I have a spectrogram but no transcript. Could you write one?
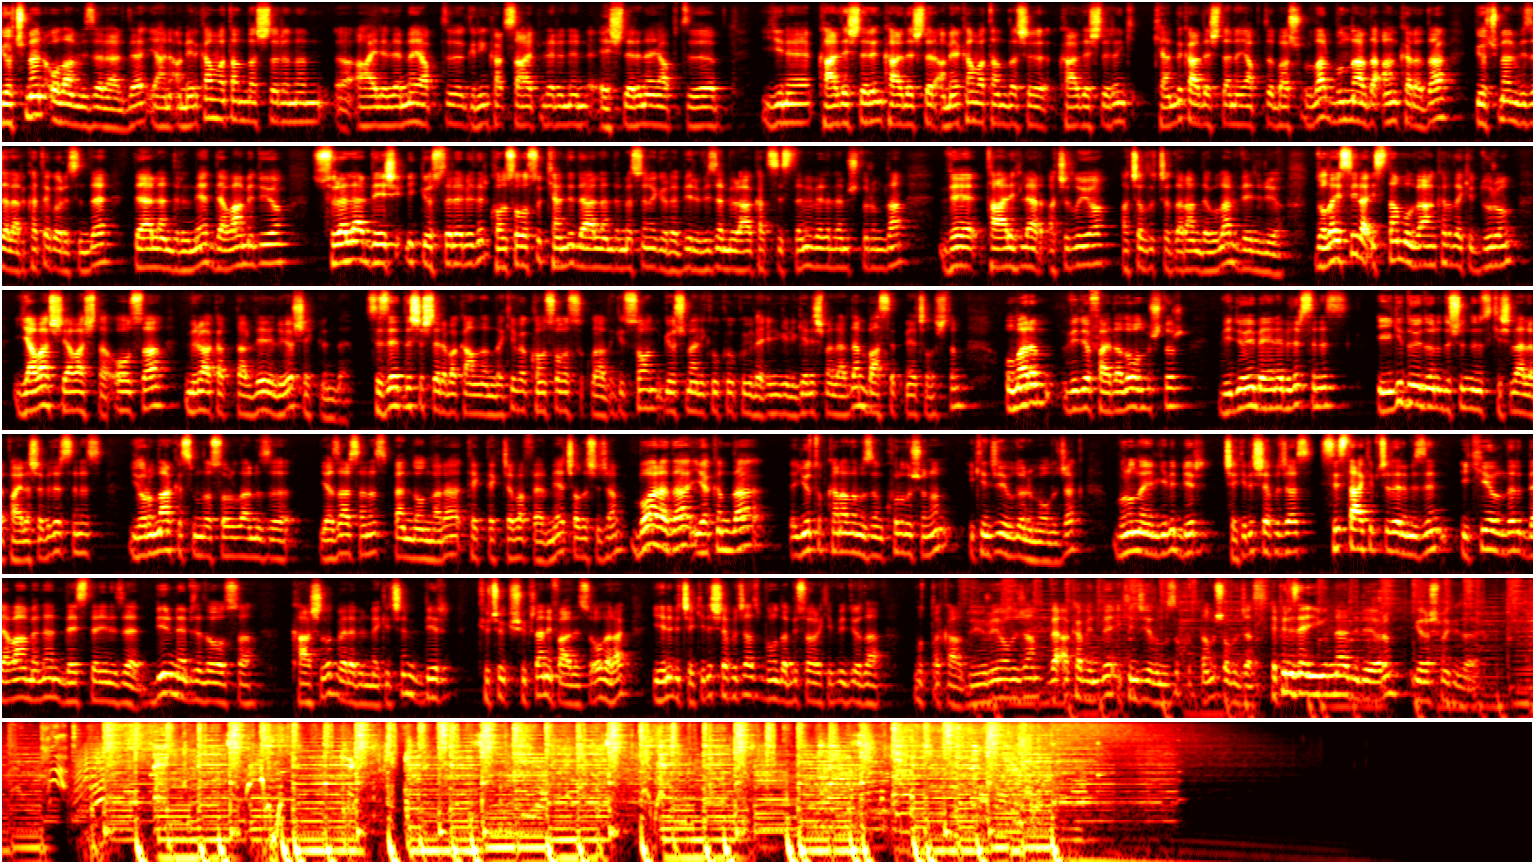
Göçmen olan vizelerde yani Amerikan vatandaşlarının e, ailelerine yaptığı, green card sahiplerinin eşlerine yaptığı, yine kardeşlerin kardeşleri, Amerikan vatandaşı kardeşlerin kendi kardeşlerine yaptığı başvurular bunlar da Ankara'da göçmen vizeler kategorisinde değerlendirilmeye devam ediyor. Süreler değişiklik gösterebilir. Konsolosluk kendi değerlendirmesine göre bir vize mülakat sistemi belirlemiş durumda ve tarihler açılıyor. Açıldıkça da randevular veriliyor. Dolayısıyla İstanbul ve Ankara'daki durum yavaş yavaş da olsa mülakatlar veriliyor şeklinde. Size Dışişleri Bakanlığı'ndaki ve konsolosluklardaki son göçmenlik hukukuyla ilgili gelişmelerden bahsetmeye çalıştım. Umarım video faydalı olmuştur. Videoyu beğenebilirsiniz. İlgi duyduğunu düşündüğünüz kişilerle paylaşabilirsiniz. Yorumlar kısmında sorularınızı yazarsanız ben de onlara tek tek cevap vermeye çalışacağım. Bu arada yakında YouTube kanalımızın kuruluşunun ikinci yıl dönümü olacak. Bununla ilgili bir çekiliş yapacağız. Siz takipçilerimizin 2 yıldır devam eden desteğinize bir nebze de olsa karşılık verebilmek için bir küçük şükran ifadesi olarak yeni bir çekiliş yapacağız. Bunu da bir sonraki videoda mutlaka duyuruyor olacağım ve akabinde ikinci yılımızı kutlamış olacağız. Hepinize iyi günler diliyorum. Görüşmek üzere.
